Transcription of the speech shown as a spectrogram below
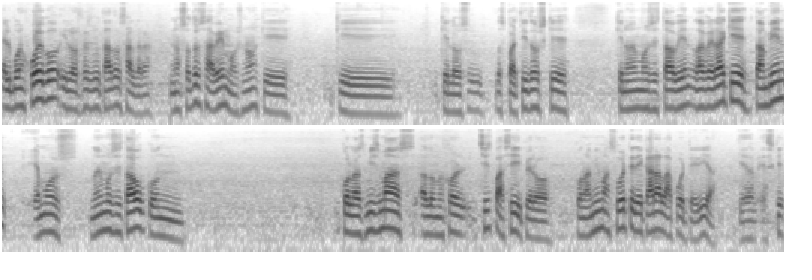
el buen juego y los resultados saldrán. Nosotros sabemos ¿no? que, que, que los, los, partidos que, que no hemos estado bien, la verdad que también hemos, no hemos estado con, con las mismas, a lo mejor chispas sí, pero con la misma suerte de cara a la portería. Que es que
